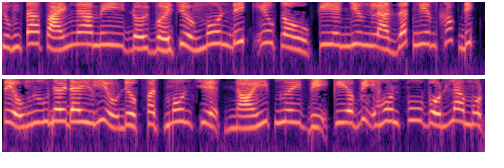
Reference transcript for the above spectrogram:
Chúng ta phái Nga mi đối với trưởng môn đích yêu cầu kia nhưng là rất nghiêm khắc đích tiểu ngưu nơi đây hiểu được Phật môn chuyện, nói ngươi vị kia vị hôn phu vốn là một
